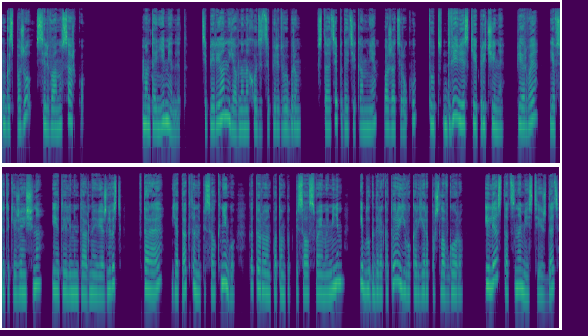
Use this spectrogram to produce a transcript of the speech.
госпожу Сильвану Сарку». Монтенья медлит. Теперь и он явно находится перед выбором. Встать и подойти ко мне, пожать руку. Тут две веские причины. Первая — я все таки женщина, и это элементарная вежливость. Вторая — я так-то написал книгу, которую он потом подписал своим именем, и благодаря которой его карьера пошла в гору. Или остаться на месте и ждать,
